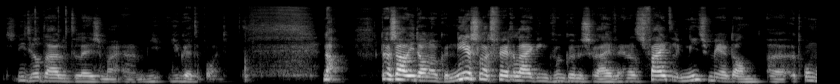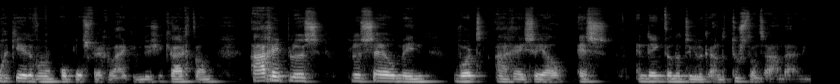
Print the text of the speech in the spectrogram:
het is niet heel duidelijk te lezen, maar um, you get the point. Nou, daar zou je dan ook een neerslagsvergelijking van kunnen schrijven. En dat is feitelijk niets meer dan uh, het omgekeerde van een oplosvergelijking. Dus je krijgt dan Ag plus plus Cl min wordt AgClS. En denk dan natuurlijk aan de toestandsaanduiding.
